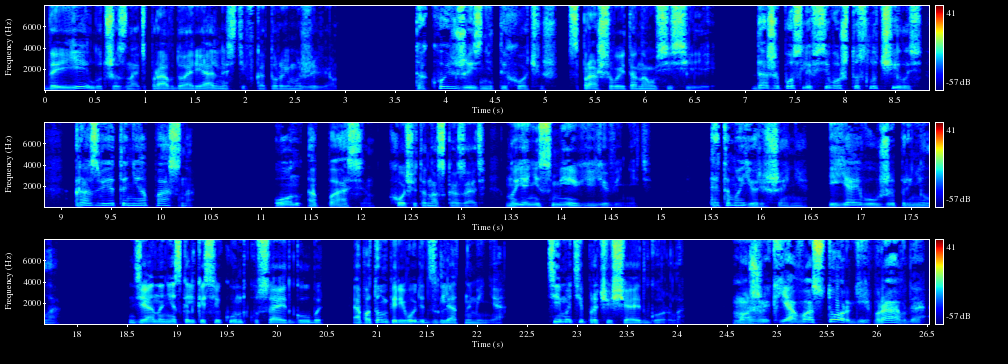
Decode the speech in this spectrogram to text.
Да и ей лучше знать правду о реальности, в которой мы живем. «Такой жизни ты хочешь?» — спрашивает она у Сесилии. «Даже после всего, что случилось, разве это не опасно?» «Он опасен», — хочет она сказать, но я не смею ее винить. «Это мое решение, и я его уже приняла». Диана несколько секунд кусает губы, а потом переводит взгляд на меня. Тимати прочищает горло. «Мужик, я в восторге, правда.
